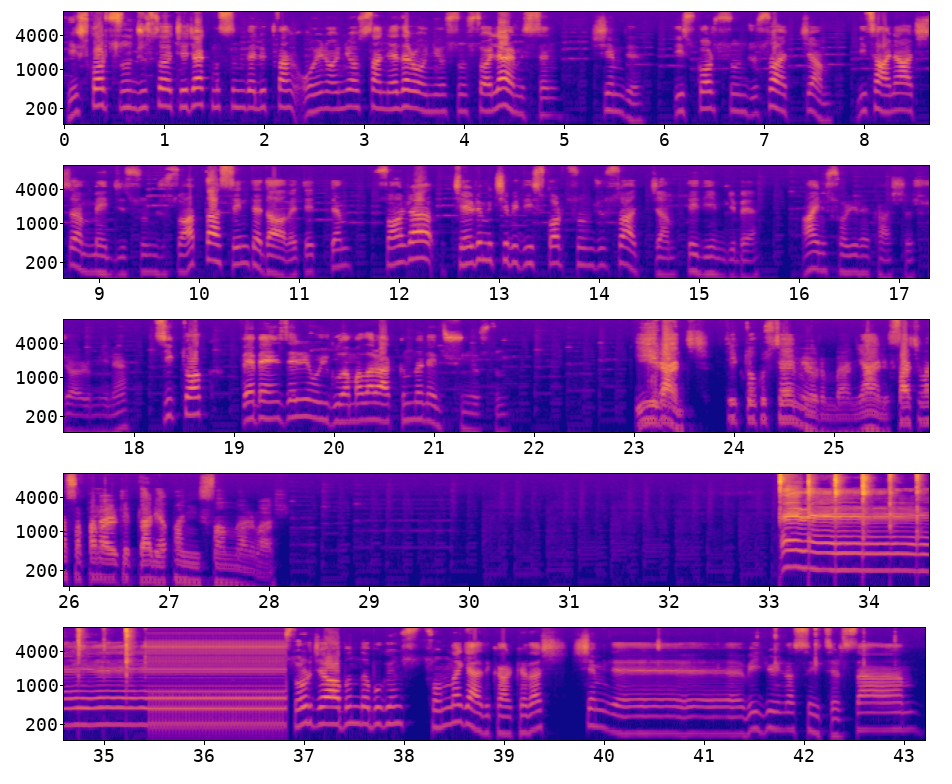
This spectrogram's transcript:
Discord sunucusu açacak mısın ve lütfen oyun oynuyorsan neler oynuyorsun söyler misin? Şimdi Discord sunucusu açacağım. Bir tane açtım meclis sunucusu. Hatta seni de davet ettim. Sonra çevrim içi bir Discord sunucusu açacağım dediğim gibi. Aynı soruyla karşılaşıyorum yine. TikTok ve benzeri uygulamalar hakkında ne düşünüyorsun? İğrenç. TikTok'u sevmiyorum ben. Yani saçma sapan hareketler yapan insanlar var. Evet. Soru cevabın da bugün sonuna geldik arkadaş. Şimdi videoyu nasıl bitirsem?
